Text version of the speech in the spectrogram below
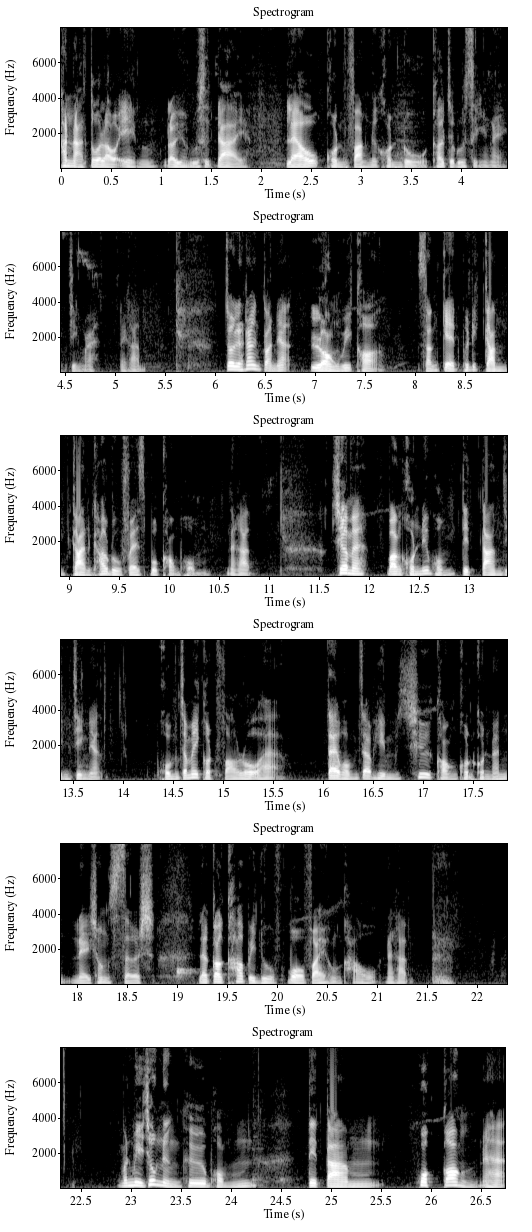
ขนาดตัวเราเองเรายังรู้สึกได้ แล้วคนฟังหรือคนดูเขาจะรู้สึกยังไง จริงไหมนะครับจนกระทั่งตอนนี้ลองวิเคราะห์สังเกตพฤติกรรมการเข้าดู Facebook ของผมนะครับ เชื่อไหมบางคนที่ผมติดตามจริง ๆ เนี่ย ผมจะไม่กด follow ฮะแต่ผมจะพิมพ์ชื่อของคนคนนั้นในช่อง search แล้วก็เข้าไปดูโปรไฟล์ของเขานะครับ มันมีช่วงหนึ่งคือผม ติดตามพวกกล้องนะฮะ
